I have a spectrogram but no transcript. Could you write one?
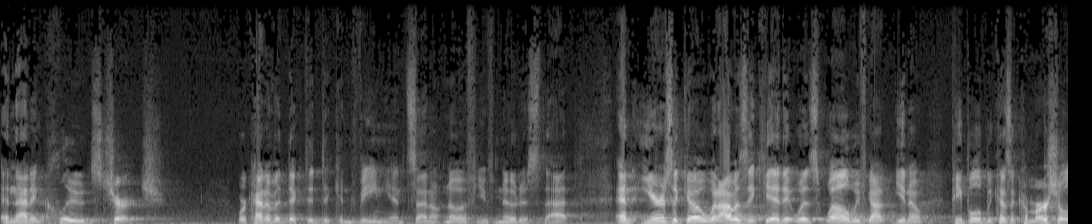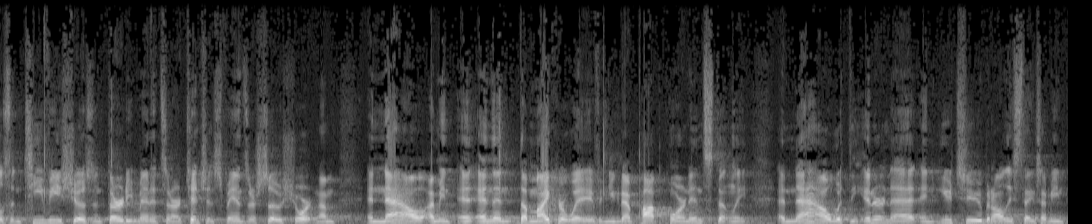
and that includes church. We're kind of addicted to convenience. I don't know if you've noticed that. And years ago, when I was a kid, it was, well, we've got, you know, people because of commercials and TV shows in 30 minutes, and our attention spans are so short. And, I'm, and now, I mean, and, and then the microwave, and you can have popcorn instantly. And now, with the internet and YouTube and all these things, I mean,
